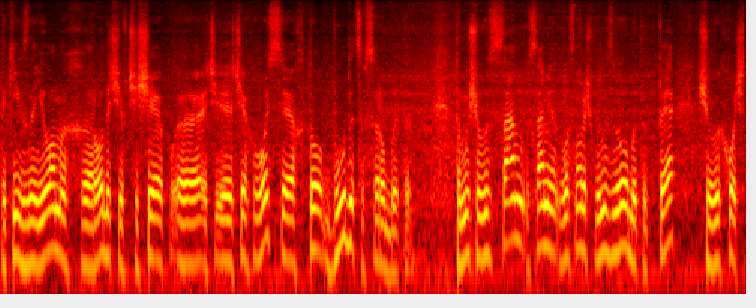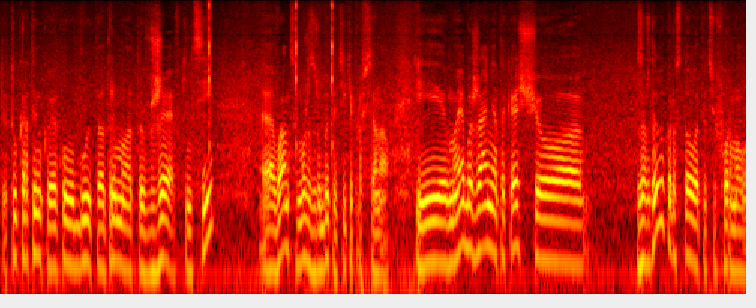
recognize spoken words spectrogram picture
таких знайомих, родичів, чи ще е, чи, чи когось, хто буде це все робити. Тому що ви сам, самі власноруч ви не зробите те, що ви хочете. Ту картинку, яку ви будете отримувати вже в кінці, е, вам це може зробити тільки професіонал. І моє бажання таке, що завжди використовувати цю формулу,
